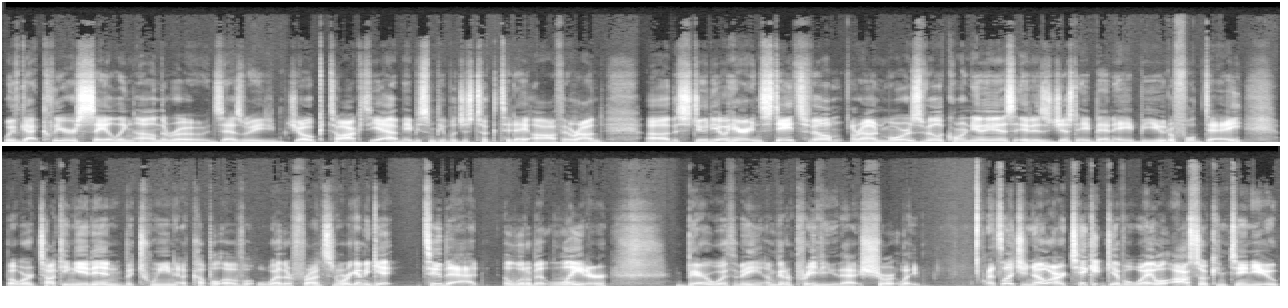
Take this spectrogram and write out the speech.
We've got clear sailing on the roads. As we joke, talked, yeah, maybe some people just took today off. Around uh, the studio here in Statesville, around Mooresville, Cornelius, it has just a, been a beautiful day, but we're tucking it in between a couple of weather fronts. And we're going to get to that a little bit later. Bear with me. I'm going to preview that shortly. Let's let you know our ticket giveaway will also continue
